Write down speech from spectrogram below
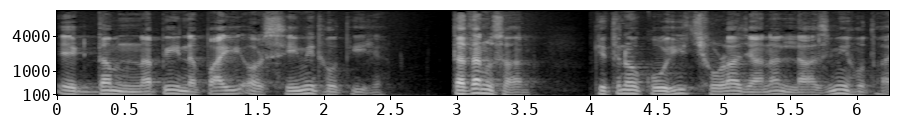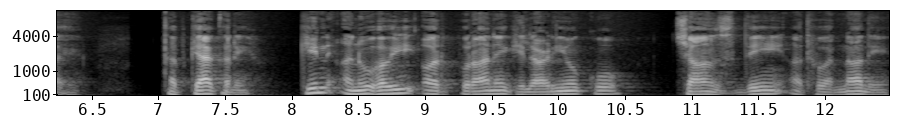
एकदम नपी नपाई और सीमित होती है। तदनुसार कितनों को ही छोड़ा जाना लाजमी होता है। अब क्या करें? किन अनुभवी और पुराने खिलाड़ियों को चांस दें अथवा ना दें?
